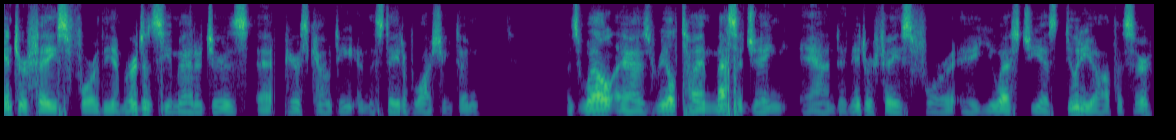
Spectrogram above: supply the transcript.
interface for the emergency managers at Pierce County in the state of Washington, as well as real-time messaging and an interface for a USGS duty officer.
